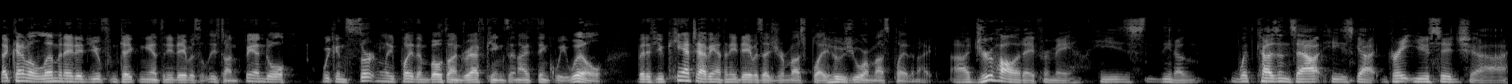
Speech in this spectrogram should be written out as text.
that kind of eliminated you from taking Anthony Davis, at least on FanDuel. We can certainly play them both on DraftKings, and I think we will. But if you can't have Anthony Davis as your must play, who's your must play tonight? Uh, Jrue Holiday for me. He's, you know, with Cousins out, he's got great usage. Uh,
